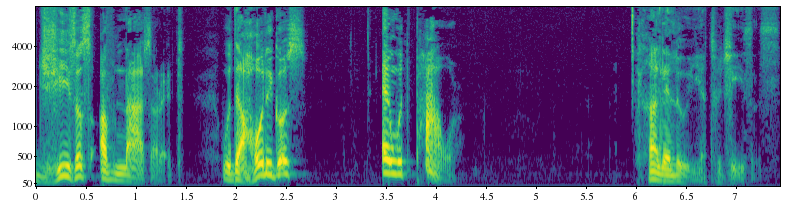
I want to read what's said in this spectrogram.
Jesus of Nazareth with the Holy Ghost and with power. Hallelujah to Jesus.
